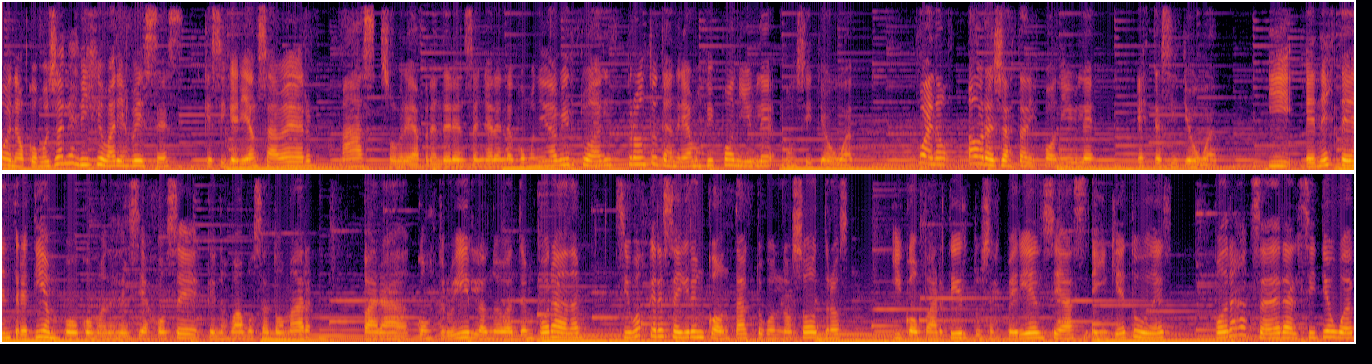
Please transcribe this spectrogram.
Bueno, como ya les dije varias veces, que si querían saber más sobre aprender a enseñar en la comunidad virtual, pronto tendríamos disponible un sitio web. Bueno, ahora ya está disponible este sitio web. Y en este entretiempo, como les decía José, que nos vamos a tomar para construir la nueva temporada, si vos querés seguir en contacto con nosotros y compartir tus experiencias e inquietudes, podrás acceder al sitio web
